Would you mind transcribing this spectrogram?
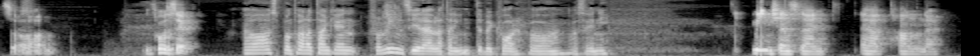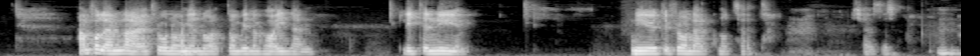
Så vi får se. Ja, spontana tanken från min sida är väl att han inte blir kvar. Vad, vad säger ni? Min känsla är att han, eh, han får lämna. Jag tror nog ändå att de vill nog ha in en lite ny, ny utifrån där på något sätt. Känns det som. Mm.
